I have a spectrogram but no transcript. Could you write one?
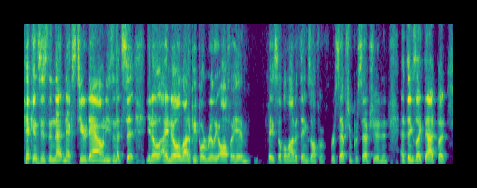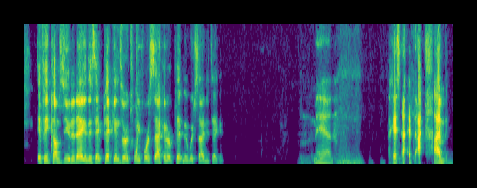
Pickens is in that next tier down. He's in that sit. You know, I know a lot of people are really off of him based off a lot of things off of reception perception and and things like that. But if it comes to you today and they say Pickens or a 24 second or Pittman, which side are you taking? Man. I guess I, am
